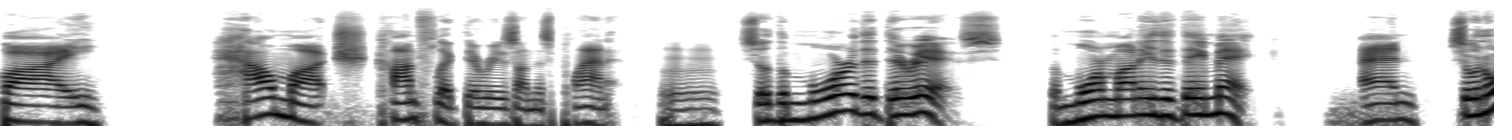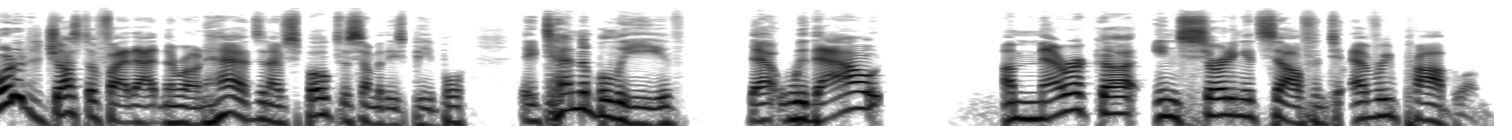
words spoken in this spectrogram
by how much conflict there is on this planet. Mhm. So the more that there is, the more money that they make. And so in order to justify that in their own heads, and I've spoke to some of these people, they tend to believe that without America inserting itself into every problem,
